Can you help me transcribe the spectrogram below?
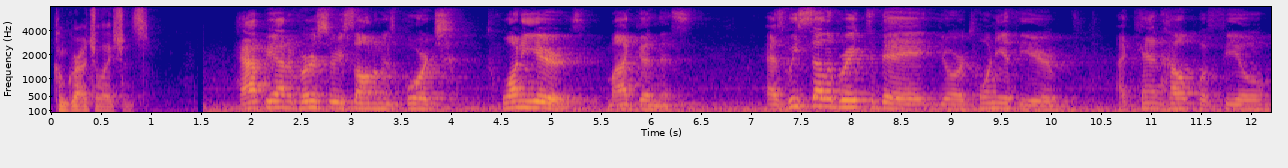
congratulations. Happy anniversary, Solomon's Porch. 20 years, my goodness. As we celebrate today, your 20th year, I can't help but feel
